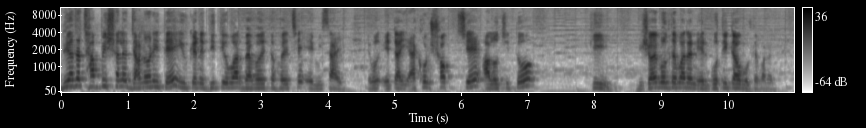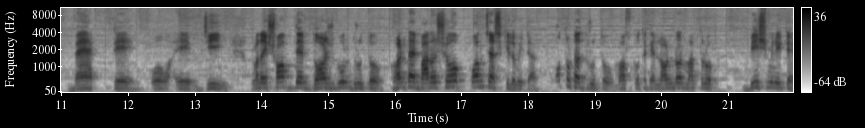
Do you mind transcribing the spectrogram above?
দুই হাজার ছাব্বিশ সালের জানুয়ারিতে ইউক্রেনে দ্বিতীয়বার ব্যবহৃত হয়েছে এই মিসাইল এবং এটাই এখন সবচেয়ে আলোচিত কি বিষয় বলতে পারেন, এর গতিটাও বলতে পারেন। ম্যাক টেন ও এম জি মানে শব্দের দশ গুণ দ্রুত, ঘন্টায় বারোশো পঞ্চাশ কিলোমিটার। কতটা দ্রুত? মস্কো থেকে লন্ডন মাত্র বিশ মিনিটে।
